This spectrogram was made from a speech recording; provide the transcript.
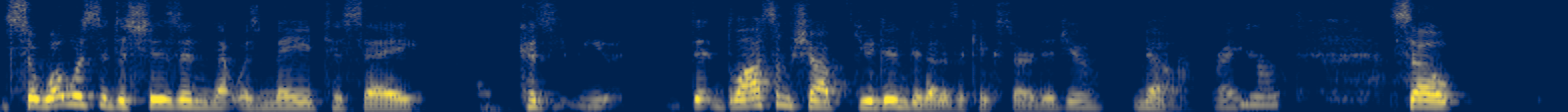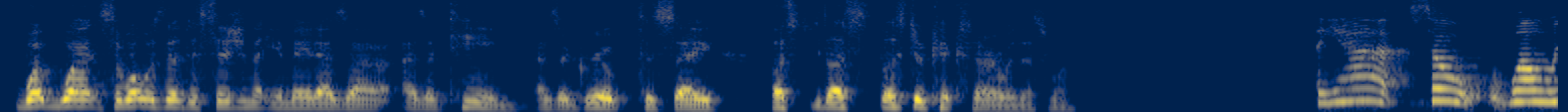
so what was the decision that was made to say because you did Blossom Shop, you didn't do that as a Kickstarter, did you? No, right? No. So what what so what was the decision that you made as a as a team, as a group to say let's let's let's do Kickstarter with this one? Yeah. So well, we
